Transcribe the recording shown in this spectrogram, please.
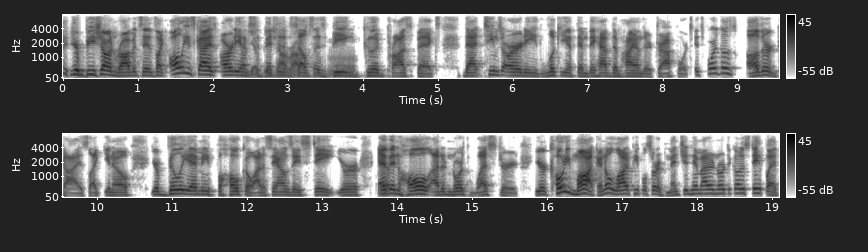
your Bijan Robinson. It's like all these guys already oh, have Yeah, Bijan themselves as Robinson, being mm. good prospects that teams are already looking at them. They have them high on their draft boards. It's for those other guys like, you know, your Viliami Fehoko out of San Jose State, your Yep. Evan Hull out of Northwestern, your Cody Mauch. I know a lot of people sort of mentioned him out of North Dakota State, but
